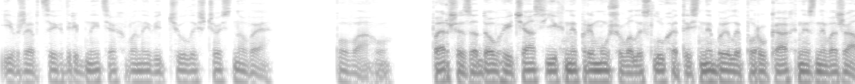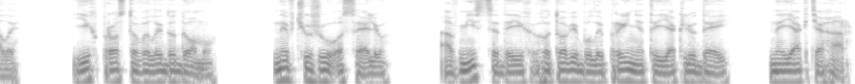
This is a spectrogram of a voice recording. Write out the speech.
І вже в цих дрібницях вони відчули щось нове повагу. Перше за довгий час їх не примушували слухатись, не били по руках, не зневажали. Їх просто вели додому, не в чужу оселю, а в місце, де їх готові були прийняти як людей, не як тягар.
